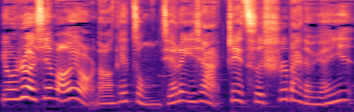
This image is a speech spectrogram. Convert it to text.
有热心网友呢给总结了一下这次失败的原因：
